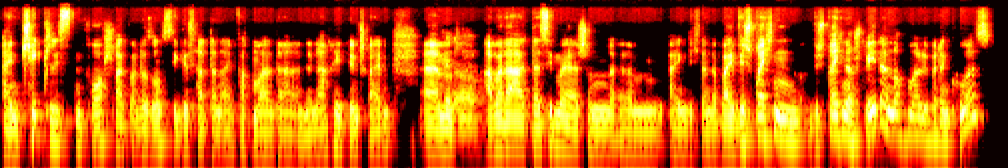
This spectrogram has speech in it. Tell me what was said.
ein Checklistenvorschlag oder sonstiges hat, dann einfach mal da eine Nachricht hinschreiben. Ähm, genau. Aber da, da sind wir ja schon ähm, eigentlich dann dabei. Wir sprechen, wir sprechen auch später nochmal über den Kurs.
